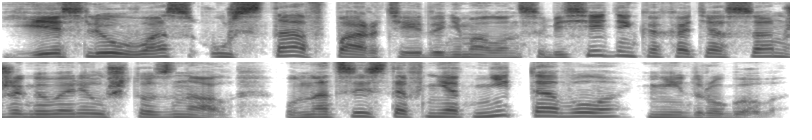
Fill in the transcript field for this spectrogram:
Есть ли у вас устав партии?» — донимал он собеседника, хотя сам же говорил, что знал. У нацистов нет ни того, ни другого.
